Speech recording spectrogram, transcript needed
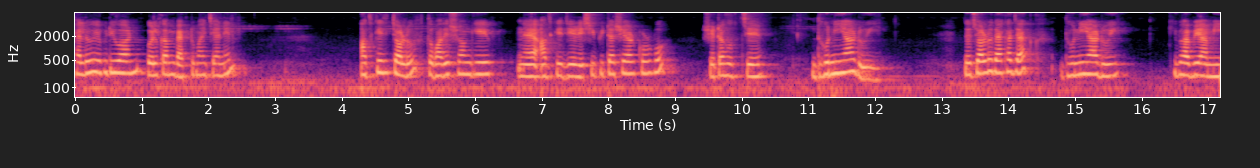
Hello everyone, welcome back to my channel. আজকে চলো তোমাদের সঙ্গে আজকে যে রেসিপিটা শেয়ার করব, সেটা হচ্ছে ধনিয়া রুই। তো চলো দেখা যাক ধনিয়া রুই কীভাবে আমি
